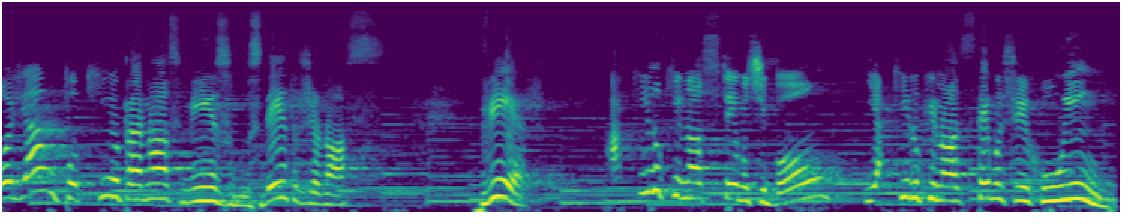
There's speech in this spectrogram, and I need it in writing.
Olhar um pouquinho para nós mesmos, dentro de nós. Ver aquilo que nós temos de bom e aquilo que nós temos de ruim.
